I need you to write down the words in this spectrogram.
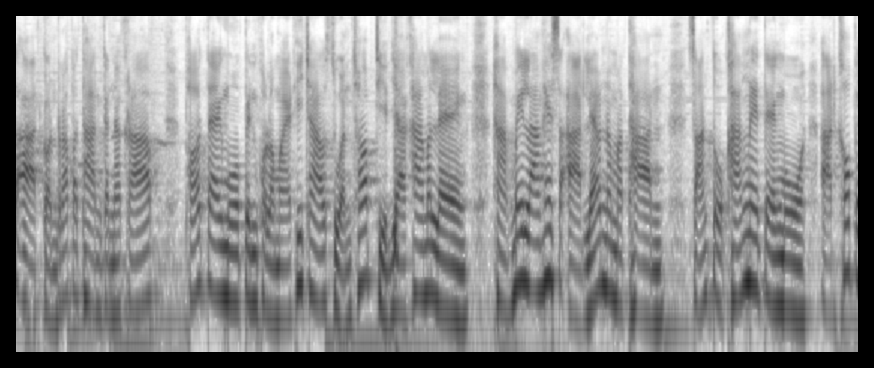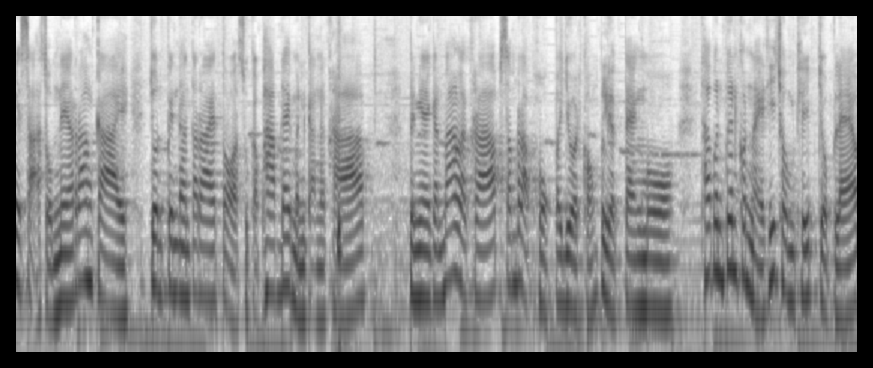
สะอาดก่อนรับประทานกันนะครับ เพราะแตงโมเป็นผลไม้ที่ชาวสวนชอบฉีดยาฆ่าแมลง หากไม่ล้างให้สะอาดแล้วนำมาทาน สารตกค้างในแตงโมอาจเข้าไปสะสมในร่างกาย จนเป็นอันตรายต่อสุขภาพได้เหมือนกันนะครับเป็นไงกันบ้างล่ะครับสำหรับ 6 ประโยชน์ของเปลือกแตงโม ถ้าเพื่อนๆ คนไหนที่ชมคลิปจบแล้ว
